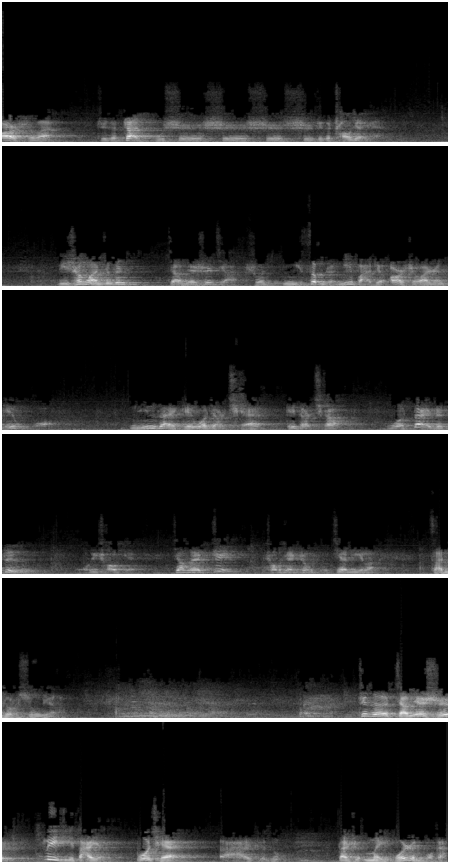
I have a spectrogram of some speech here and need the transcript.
二十万这个战俘是是是是这个朝鲜人。李承晚就跟蒋介石讲说：“你这么着，你把这二十万人给我，您再给我点钱，给点枪，我带着队伍回朝鲜。”将来这朝鲜政府建立了，咱就是兄弟了。这个蒋介石立即答应拨钱啊，但是美国人不干，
